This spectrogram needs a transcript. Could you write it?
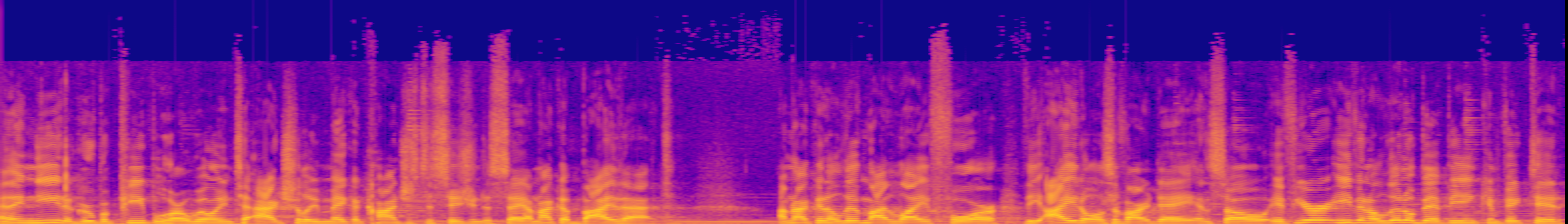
And they need a group of people who are willing to actually make a conscious decision to say, I'm not going to buy that. I'm not going to live my life for the idols of our day. And so, if you're even a little bit being convicted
